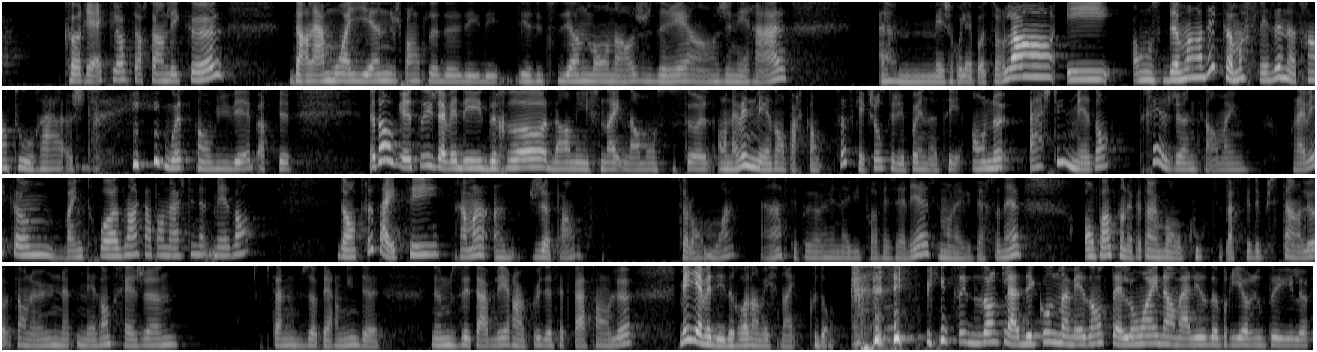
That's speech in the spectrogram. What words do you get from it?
correct, en sortant de l'école, dans la moyenne, je pense, de, des étudiants de mon âge, je dirais, en général. Euh, mais je roulais pas sur l'or et on se demandait comment faisait notre entourage, où est-ce qu'on vivait parce que mettons que tu sais j'avais des draps dans mes fenêtres dans mon sous-sol. On avait une maison par contre. Ça c'est quelque chose que j'ai pas noté. On a acheté une maison très jeune quand même. On avait comme 23 ans quand on a acheté notre maison. Donc ça ça a été vraiment un je pense selon moi, hein, c'est pas un avis professionnel, c'est mon avis personnel on pense qu'on a fait un bon coup, parce que depuis ce temps-là, on a eu une maison très jeune, ça nous a permis de, nous établir un peu de cette façon-là. Mais il y avait des draps dans mes fenêtres, coudon. Puis, tu sais, disons que la déco de ma maison, c'était loin dans ma liste de priorités, là.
